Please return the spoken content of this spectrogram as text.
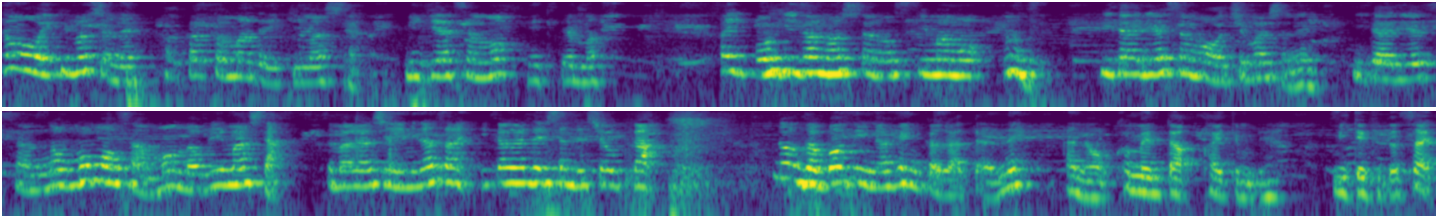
う？おお行きましたね。かかとまで行きました。右足さんもできてます。はいお膝の下の隙間もうん。左足さんも落ちましたね。左足さんのももさんも伸びました。素晴らしい。皆さんいかがでしたでしょうか？どうぞボディの変化があったらねあのコメント書いてみてください。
